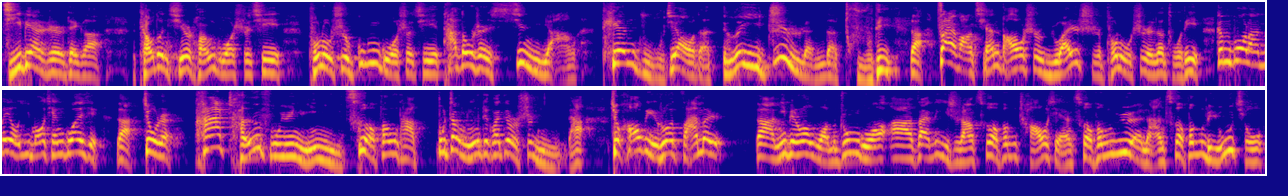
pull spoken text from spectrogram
即便是这个条顿骑士团国时期、普鲁士公国时期，它都是信仰天主教的德意志人的土地，是吧？再往前倒是原始普鲁士人的土地，跟波兰没有一毛钱关系，是吧？就是他臣服于你，你册封他，不证明这块地儿是你的。就好比说咱们啊，你比如说我们中国啊，在历史上册封朝鲜、册封越南、册封琉球，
